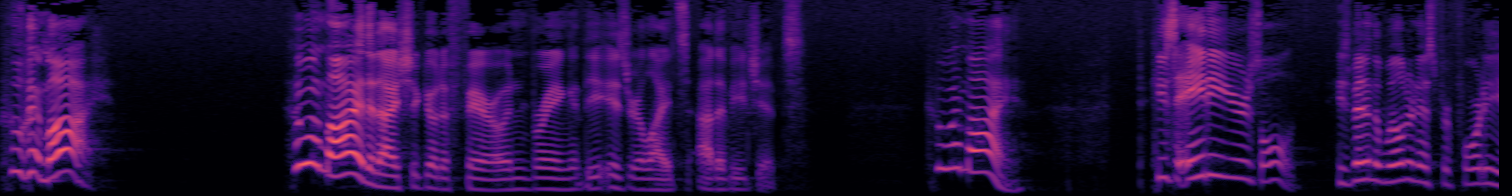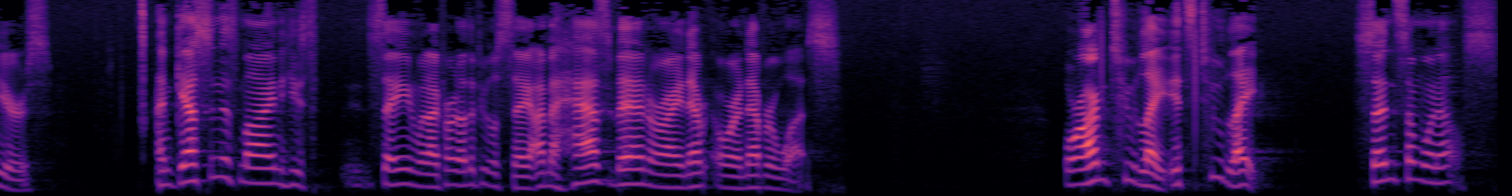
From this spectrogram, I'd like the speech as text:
Who am I? Who am I that I should go to Pharaoh and bring the Israelites out of Egypt? Who am I? He's 80 years old. He's been in the wilderness for 40 years. I'm guessing in his mind he's saying what I've heard other people say I'm a has been or I never, or I never was. Or I'm too late. It's too late. Send someone else.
